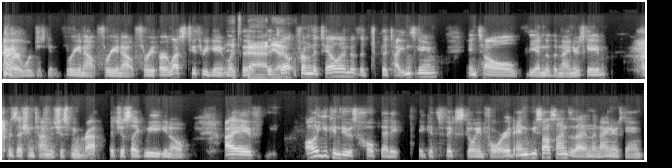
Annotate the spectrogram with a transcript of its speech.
where we're just getting three and out, three and out, three or last two three games like It's the, bad, the yeah. tail from the tail end of the the Titans game until the end of the Niners game. Our possession time has just been crap. It's just like we, you know, I've all you can do is hope that it it gets fixed going forward, and we saw signs of that in the Niners game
